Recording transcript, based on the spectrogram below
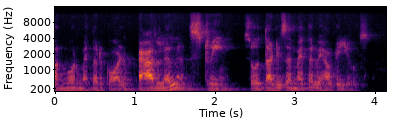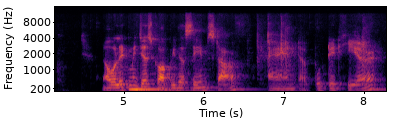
one more method called parallel stream. So that is a method we have to use. Now let me just copy the same stuff and uh, put it here.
